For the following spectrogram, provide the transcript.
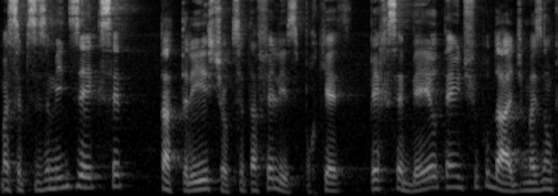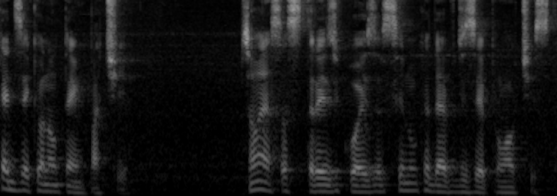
mas você precisa me dizer que você está triste ou que você está feliz, porque perceber eu tenho dificuldade, mas não quer dizer que eu não tenho empatia. São essas três coisas que você nunca deve dizer para um autista.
